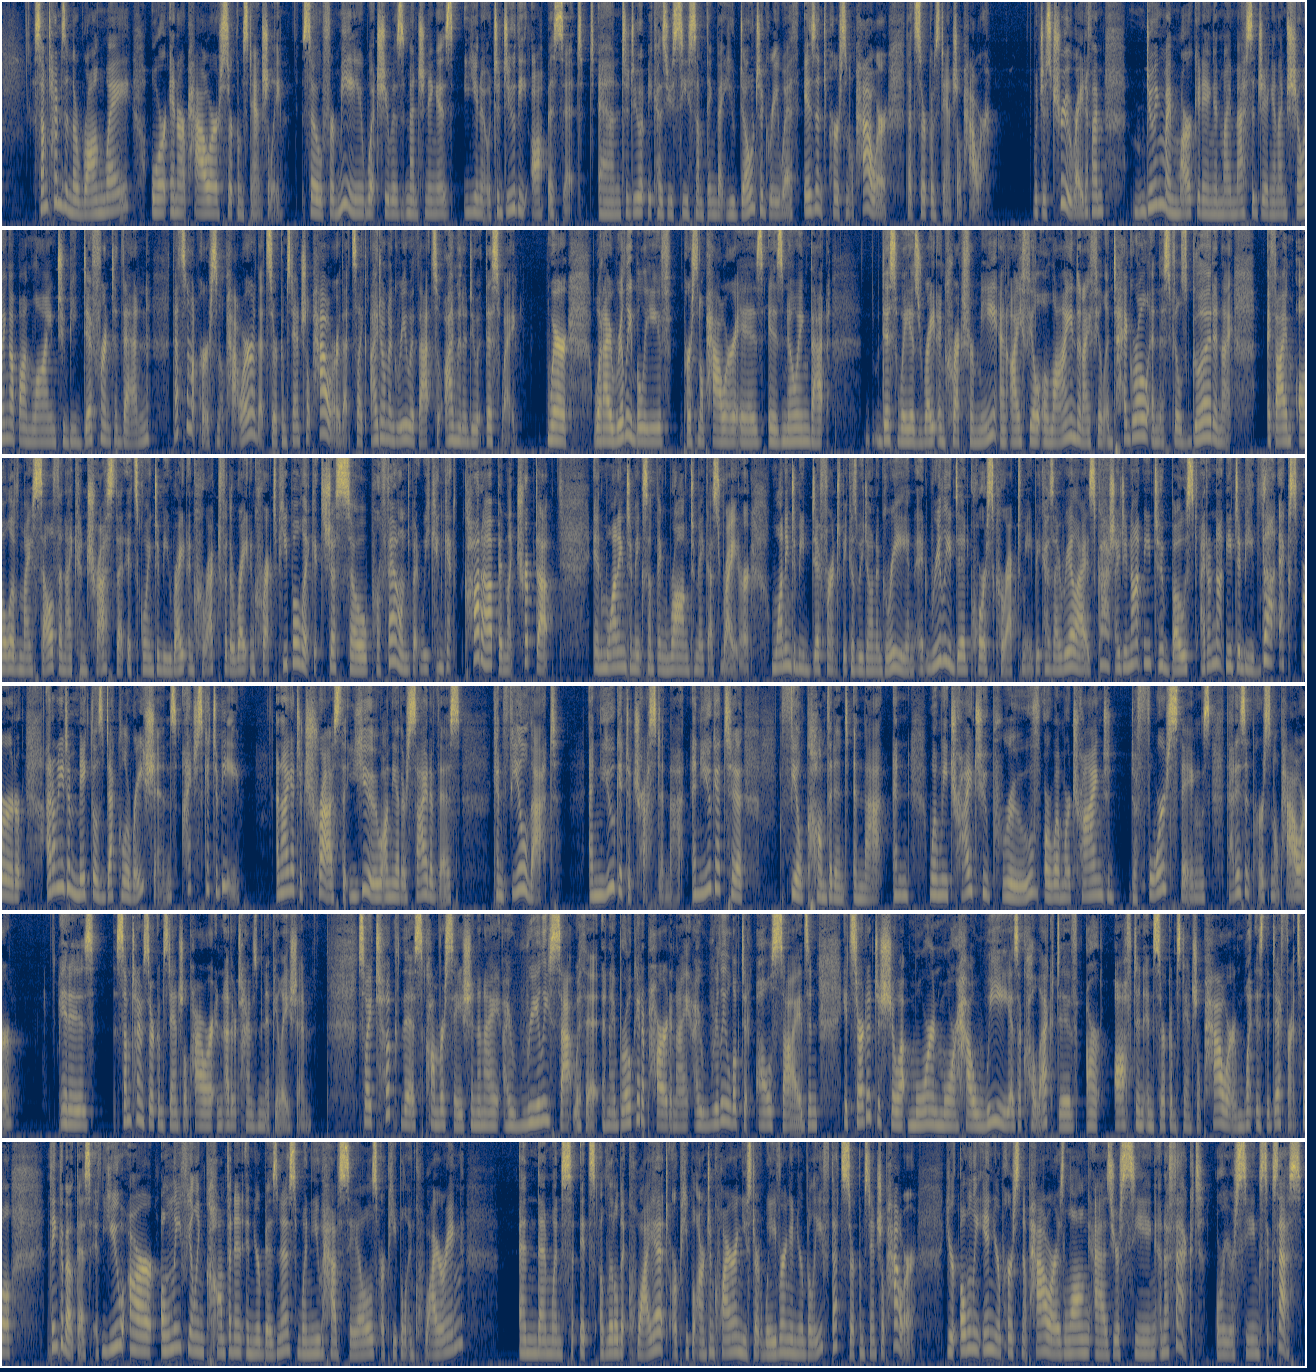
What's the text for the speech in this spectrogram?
sometimes in the wrong way or in our power circumstantially. So for me, what she was mentioning is, you know, to do the opposite and to do it because you see something that you don't agree with isn't personal power, that's circumstantial power which is true, right? If I'm doing my marketing and my messaging and I'm showing up online to be different than, that's not personal power, that's circumstantial power. That's like, I don't agree with that, so I'm going to do it this way. Where what I really believe personal power is, is knowing that this way is right and correct for me and I feel aligned and I feel integral and this feels good and I if I'm all of myself and I can trust that it's going to be right and correct for the right and correct people, like it's just so profound. But we can get caught up and like tripped up in wanting to make something wrong to make us right or wanting to be different because we don't agree. And it really did course correct me because I realized, gosh, I do not need to boast. I do not need to be the expert or I don't need to make those declarations. I just get to be. And I get to trust that you on the other side of this can feel that and you get to trust in that and you get to feel confident in that. And when we try to prove or when we're trying to, to force things, that isn't personal power. It is sometimes circumstantial power and other times manipulation. So I took this conversation and I, I really sat with it and I broke it apart and I, I really looked at all sides. And it started to show up more and more how we as a collective are often in circumstantial power. And what is the difference? Well, Think about this. If you are only feeling confident in your business when you have sales or people inquiring, and then when it's a little bit quiet or people aren't inquiring, you start wavering in your belief, that's circumstantial power. You're only in your personal power as long as you're seeing an effect or you're seeing success.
